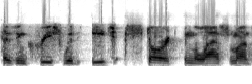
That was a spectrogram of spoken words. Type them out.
has increased with each start in the last month.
